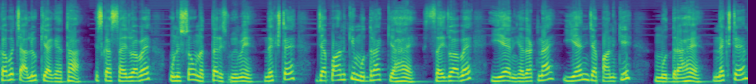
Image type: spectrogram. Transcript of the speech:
कब चालू किया गया था? इसका सही जवाब है उन्नीस सौ उनहत्तर ईस्वी में। नेक्स्ट है, जापान की मुद्रा क्या है? सही जवाब है येन। याद रखना है, येन जापान की मुद्रा है। नेक्स्ट है,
